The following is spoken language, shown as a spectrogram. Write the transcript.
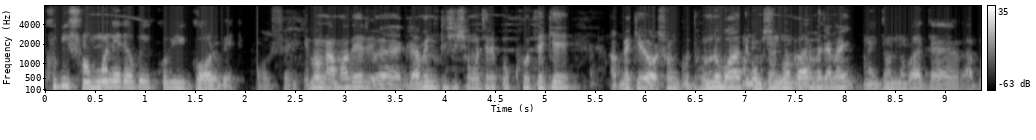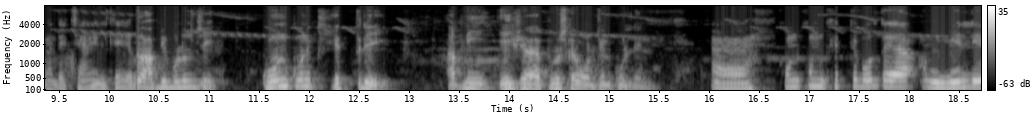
খুবই সম্মানের এবং খুবই গর্বের। অবশ্যই। এবং আমাদের গ্রামীণ কৃষি সমাচারের পক্ষ থেকে আপনাকে অসংখ্য ধন্যবাদ এবং অনেক ধন্যবাদ। শুভকামনা জানাই। অনেক ধন্যবাদ আপনাদের চ্যানেলকে। তো আপনি বলুন যে কোন কোন ক্ষেত্রে আপনি এই পুরস্কার অর্জন করলেন? কোন কোন ক্ষেত্রে বলতে আমি মেনলি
